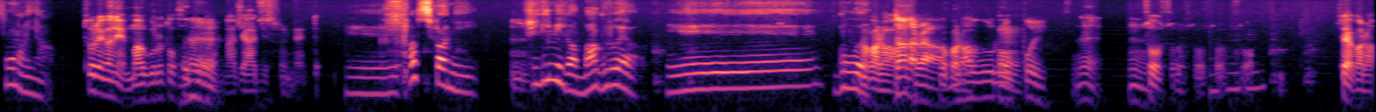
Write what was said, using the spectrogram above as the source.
そうなんや。それがね、マグロとほぼ同じ味するんだって。へえ、確かにうん、切り身がマグロや。へえ、ごい。だから、だから、だからマグロっぽいですね。うんそうそうそうそうそう。そやから、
